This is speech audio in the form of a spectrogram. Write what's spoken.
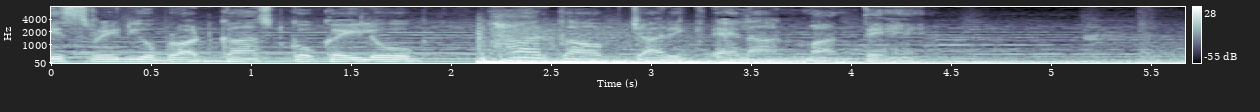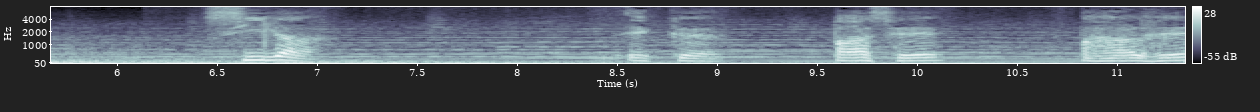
इस रेडियो ब्रॉडकास्ट को कई लोग हार का औपचारिक ऐलान मानते हैं। सीला एक पास है, पहाड़ है,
